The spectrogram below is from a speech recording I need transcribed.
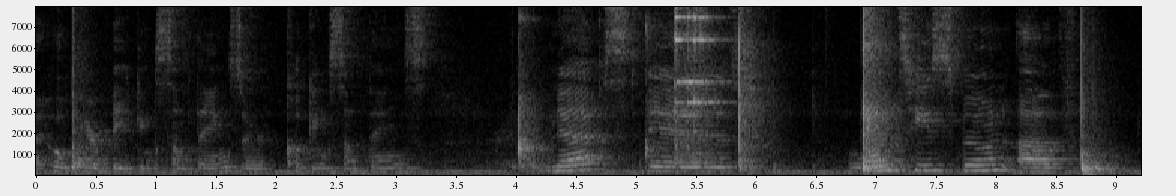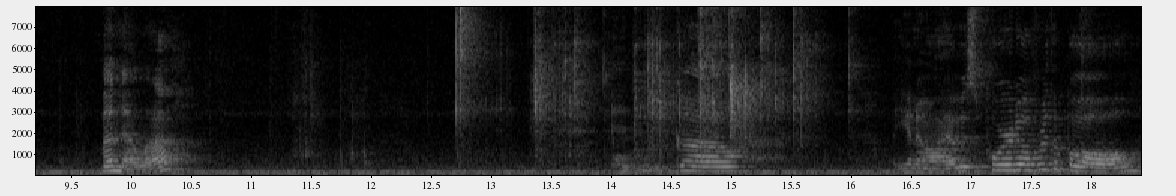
I hope you're baking some things or cooking some things. Next is one teaspoon of vanilla. And you go. You know, I always pour it over the bowl.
